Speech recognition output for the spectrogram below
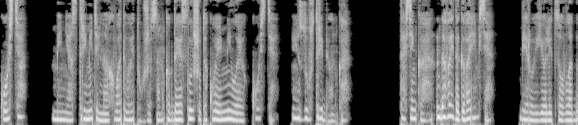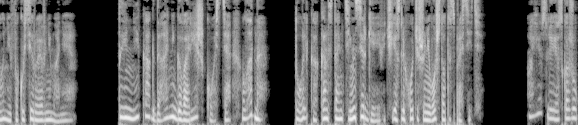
Костя? Меня стремительно охватывает ужасом, когда я слышу такое милое Костя из уст ребенка. «Тасенька, давай договоримся». Беру ее лицо в ладони, фокусируя внимание. «Ты никогда не говоришь Костя, ладно? Только Константин Сергеевич, если хочешь у него что-то спросить». «А если я скажу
